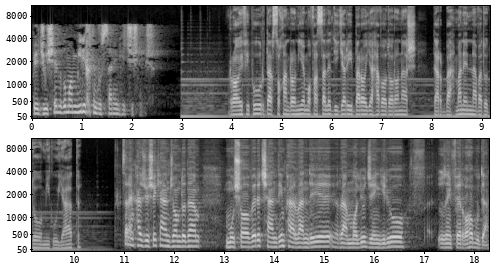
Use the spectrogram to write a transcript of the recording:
به جوشه میگو ما میریختیم رو سر این هیچیش نمی‌شد. رائفی پور در سخنرانی مفصل دیگری برای هوادارانش در بهمن 92 می‌گوید سر این پژوهشی که انجام دادم مشاور چندین پرونده رمالی و جنگیری و این فرقه ها بودم.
